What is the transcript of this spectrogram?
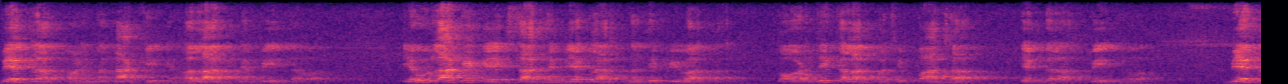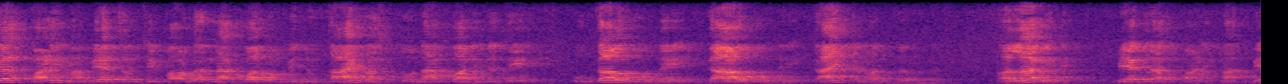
બે ગ્લાસ પાણીમાં નાખીને હલાવીને પી જવાનું. એવું લાગે કે એક સાથે બે ગ્લાસ નથી પીવાતા. તો અડધી કલાક પછી પાછા એક ગ્લાસ પી જવા બે ગ્લાસ પાણીમાં બે ચમચી પાવડર નાખવાનો, બીજું કાંઈ વસ્તુ નાખવાની નથી, ઉકાળવું નહીં, ગાળવું નહીં, કાંઈ કરવાની જરૂર નથી. હલાવીને બે ગ્લાસ પાણીમાં બે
